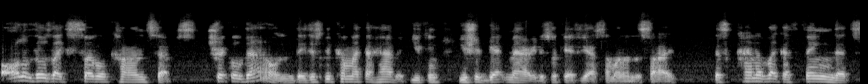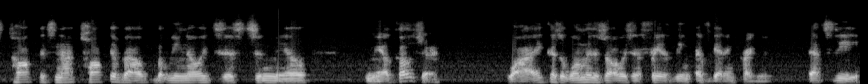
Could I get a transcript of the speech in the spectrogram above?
All of those like subtle concepts trickle down. They just become like a habit. You can you should get married. It's okay if you have someone on the side. It's kind of like a thing that's talked that's not talked about, but we know exists in male male culture. Why? Because a woman is always afraid of being of getting pregnant. That's the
